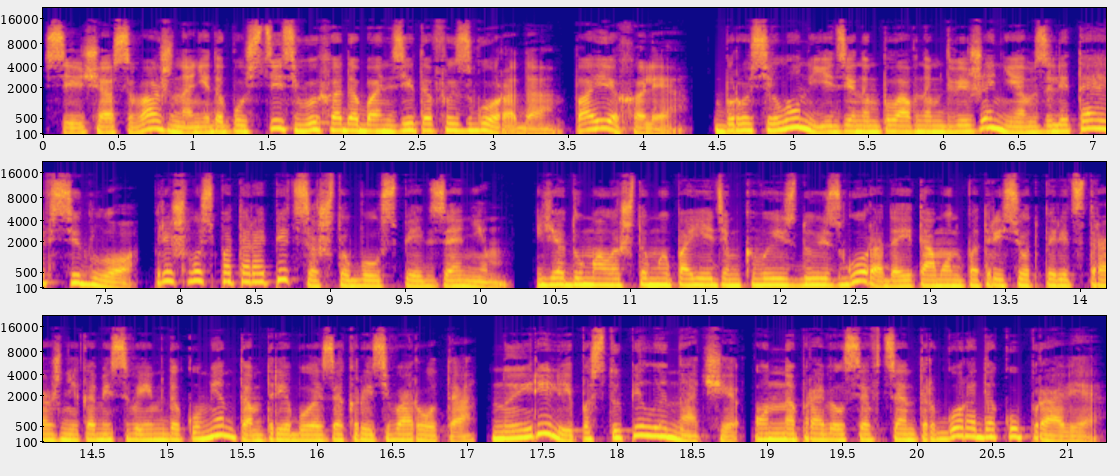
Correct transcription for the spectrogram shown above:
«Сейчас важно не допустить выхода бандитов из города. Поехали». Бросил он единым плавным движением, взлетая в седло. Пришлось поторопиться, чтобы успеть за ним. Я думала, что мы поедем к выезду из города, и там он потрясет перед стражниками своим документом, требуя закрыть ворота. Но Ирилий поступил иначе. Он направился в центр города к управе.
